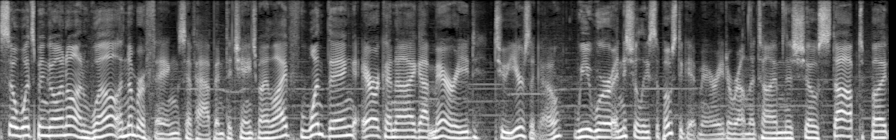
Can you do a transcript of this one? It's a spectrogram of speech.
So, what's been going on? Well, a number of things have happened to change my life. One thing, Erica and I got married two years ago. We were initially supposed to get married around the time this show stopped, but,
